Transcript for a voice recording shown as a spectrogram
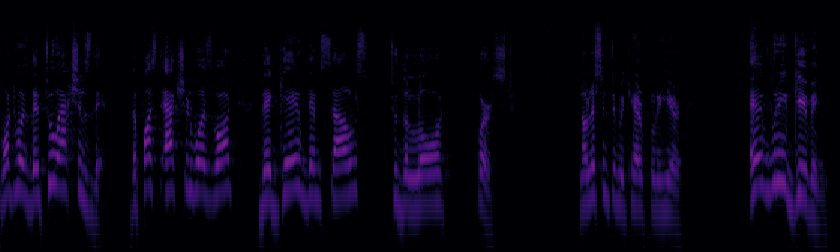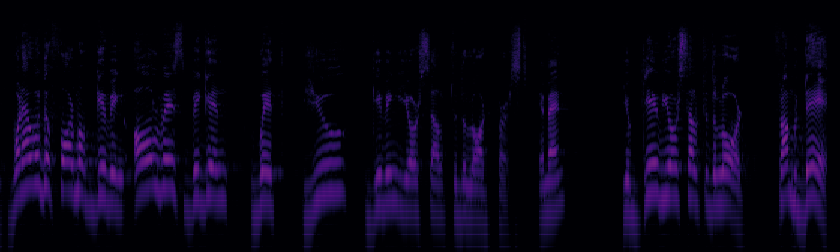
What was their Two actions there. The first action was what? They gave themselves to the Lord first. Now, listen to me carefully here. Every giving, whatever the form of giving, always begin with you giving yourself to the Lord first. Amen. You give yourself to the Lord from there.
